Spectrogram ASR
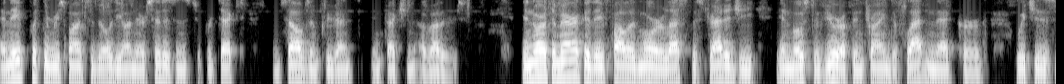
And they've put the responsibility on their citizens to protect themselves and prevent infection of others. In North America, they've followed more or less the strategy in most of Europe in trying to flatten that curve which is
